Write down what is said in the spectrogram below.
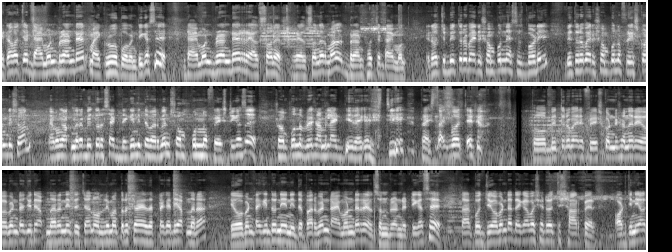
এটা হচ্ছে ডায়মন্ড ব্র্যান্ডের মাইক্রোওয়েভ ওভেন ঠিক আছে? ডায়মন্ড ব্র্যান্ডের রেলসনের রেলসনের মাল ব্র্যান্ড হচ্ছে ডায়মন্ড এটা হচ্ছে ভেতরে বাইরে সম্পূর্ণ এসএস বডি, ভেতরে বাইরে সম্পূর্ণ ফ্রেশ কন্ডিশন এবং আপনারা ভেতরে সাইড দেখে নিতে পারবেন সম্পূর্ণ ফ্রেশ ঠিক আছে? সম্পূর্ণ ফ্রেশ আমি লাইট দিয়ে দেখা দিচ্ছি। প্রাইস থাকবে হচ্ছে এটা। তো ভেতরে বাইরে ফ্রেশ কন্ডিশনের এই ওভেনটা যদি আপনারা নিতে চান অনলি মাত্র ছয় হাজার টাকা দিয়ে আপনারা এই ওভেনটা কিন্তু নিয়ে নিতে পারবেন ডায়মন্ডের রেলসন ব্র্যান্ডের, ঠিক আছে? তারপর যে ওভেনটা দেখাবো সেটা হচ্ছে শার্পের। Original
